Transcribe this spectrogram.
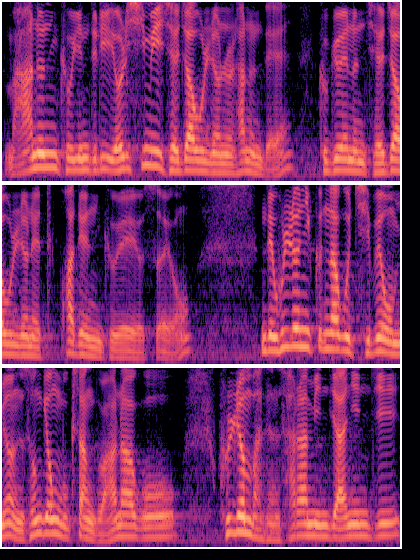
많은 교인들이 열심히 제자 훈련을 하는데 그 교회는 제자 훈련에 특화된 교회였어요. 근데 훈련이 끝나고 집에 오면 성경 묵상도 안 하고 훈련 받은 사람인지 아닌지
